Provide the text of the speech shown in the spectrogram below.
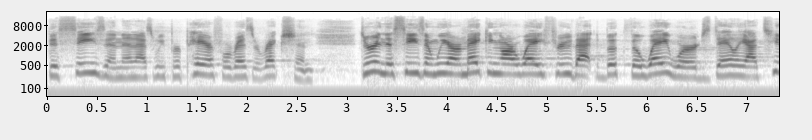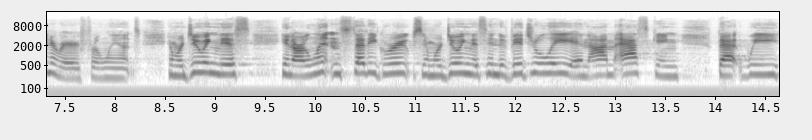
this season and as we prepare for resurrection. During this season, we are making our way through that book, The Waywards Daily Itinerary for Lent. And we're doing this in our Lenten study groups, and we're doing this individually. And I'm asking that we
